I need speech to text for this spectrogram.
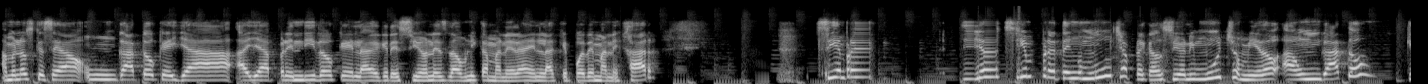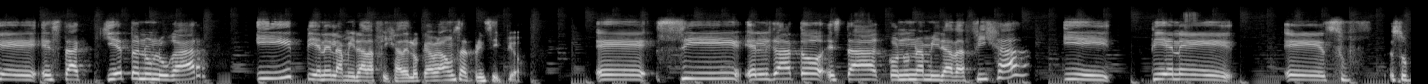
a menos que sea un gato que ya haya aprendido que la agresión es la única manera en la que puede manejar siempre, yo siempre tengo mucha precaución y mucho miedo a un gato que está quieto en un lugar y tiene la mirada fija, de lo que hablábamos al principio. Eh, si el gato está con una mirada fija y tiene eh, su,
